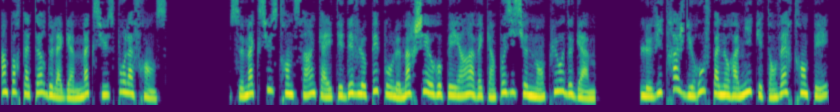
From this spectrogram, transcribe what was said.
importateur de la gamme Maxus pour la France. Ce Maxus 35 a été développé pour le marché européen avec un positionnement plus haut de gamme. Le vitrage du roof panoramique est en verre trempé,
